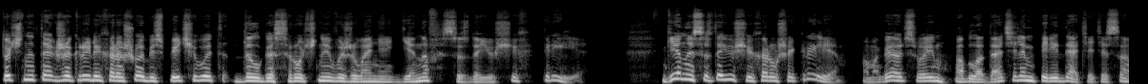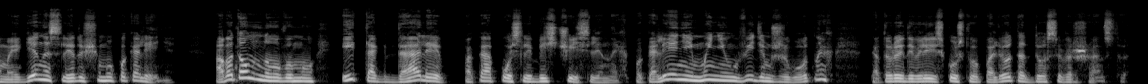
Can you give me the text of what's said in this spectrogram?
Точно так же крылья хорошо обеспечивают долгосрочное выживание генов, создающих крылья. Гены, создающие хорошие крылья, помогают своим обладателям передать эти самые гены следующему поколению, а потом новому и так далее, пока после бесчисленных поколений мы не увидим животных, которые довели искусство полета до совершенства.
